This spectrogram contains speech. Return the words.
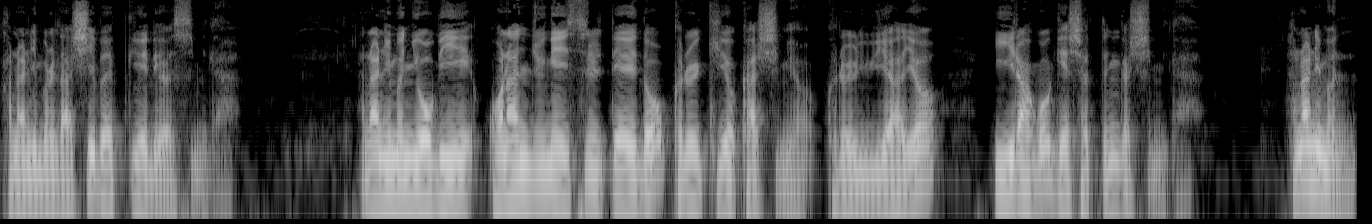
하나님을 다시 뵙게 되었습니다. 하나님은 욥이 고난 중에 있을 때에도 그를 기억하시며 그를 위하여 일하고 계셨던 것입니다. 하나님은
